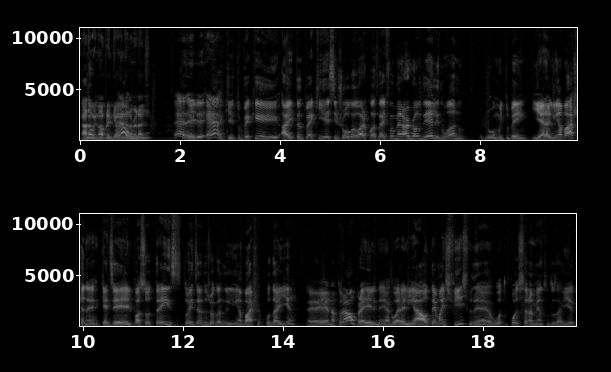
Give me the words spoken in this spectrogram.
Ah, não, ele não aprendeu é, ainda, o... na verdade. É, ele é que tu vê que aí tanto é que esse jogo agora com o Atlético foi o melhor jogo dele no ano. Jogou muito bem. E era linha baixa, né? Quer dizer, ele passou três, dois anos jogando em linha baixa com o Dair. É natural para ele, né? Agora a linha alta é mais difícil, né? Outro posicionamento do zagueiro.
